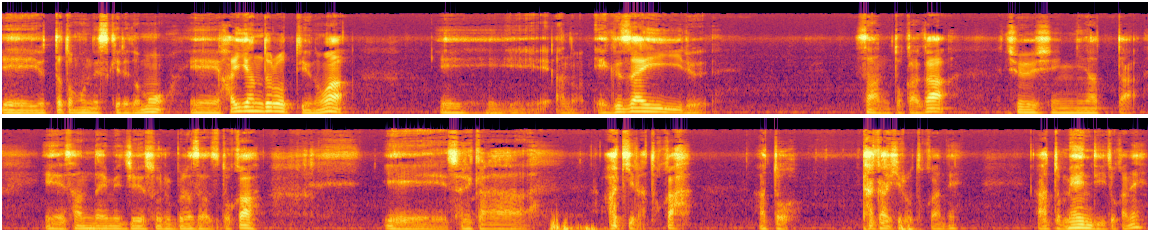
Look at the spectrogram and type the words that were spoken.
えー、言ったと思うんですけれども、えー、ハイアンドローっていうのは、えー、あの、エグザイルさんとかが中心になった、えー、三代目 J SOUL BROTHERS とか、えー、それから、アキラとか、あと、タカヒロとかね、あとメンディーとかね、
